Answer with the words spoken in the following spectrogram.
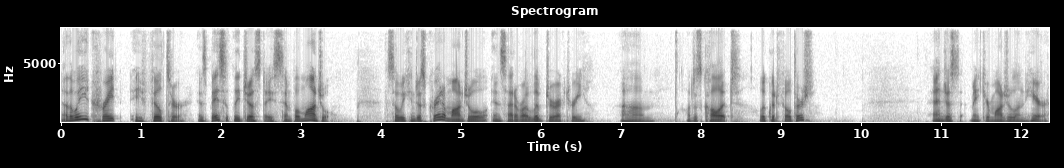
Now the way you create a filter is basically just a simple module. So we can just create a module inside of our lib directory. Um, I'll just call it liquid filters and just make your module in here.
